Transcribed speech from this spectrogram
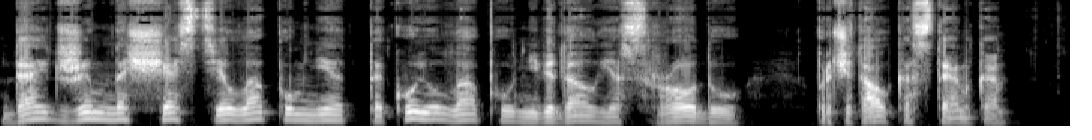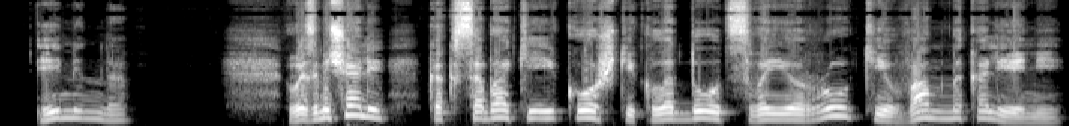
Дай, Джим, на счастье лапу мне, такую лапу не видал я сроду, прочитал Костенко. Именно. Вы замечали, как собаки и кошки кладут свои руки вам на колени?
